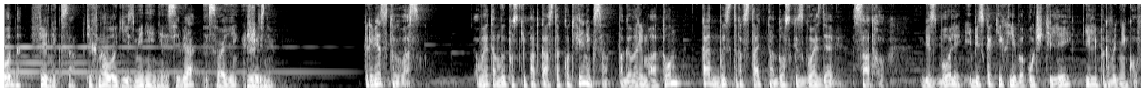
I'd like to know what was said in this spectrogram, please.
Код Феникса. Технологии изменения себя и своей жизни. Приветствую вас! В этом выпуске подкаста «Код Феникса» поговорим о том, как быстро встать на доски с гвоздями, садху, без боли и без каких-либо учителей или проводников.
